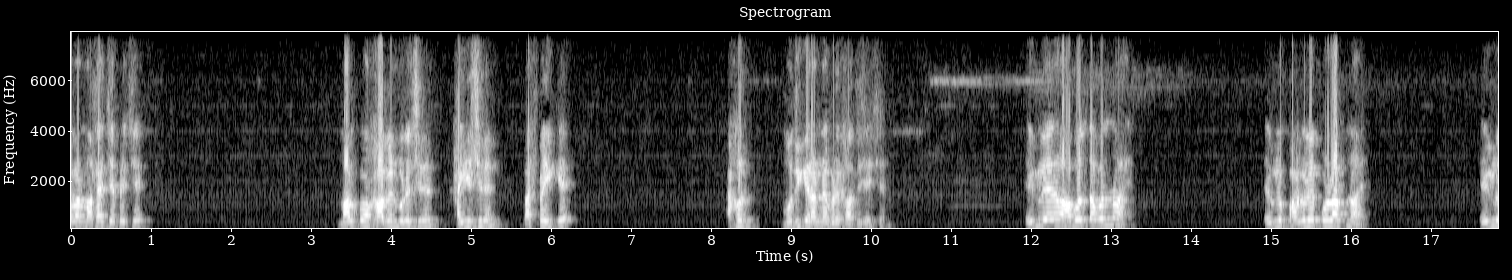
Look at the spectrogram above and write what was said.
আবার মাথায় চেপেছে। মালপোয়া খাওয়াবেন বলেছিলেন, খাইয়েছিলেন বাজপেয়ীকে। এখন মোদীকে রান্না করে খাওয়াতে চাইছেন। এগুলো এরকম আবল তাবল নয়, এগুলো পাগলের প্রলাপ নয়, এগুলো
